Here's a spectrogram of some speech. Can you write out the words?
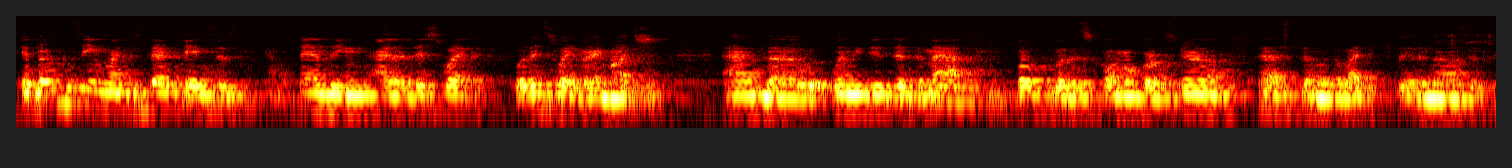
It doesn't seem like the staircase is kind of bending either this way or this way very much. And uh, when we did, did, the math, both with this Kolmogorov-Smirnov test and with the likelihood analysis,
